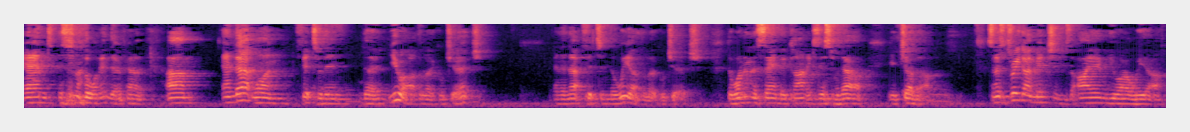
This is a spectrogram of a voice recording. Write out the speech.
And there's another one in there apparently. Um, and that one fits within the you are the local church. And then that fits in the we are the local church. The one and the same, they can't exist without each other. So there's three dimensions, the I am, you are, we are.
